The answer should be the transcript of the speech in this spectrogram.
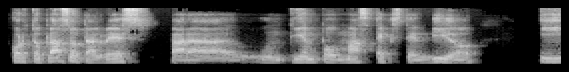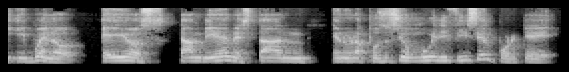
corto plazo, tal vez para un tiempo más extendido. Y, y, bueno, ellos también están en una posición muy difícil porque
